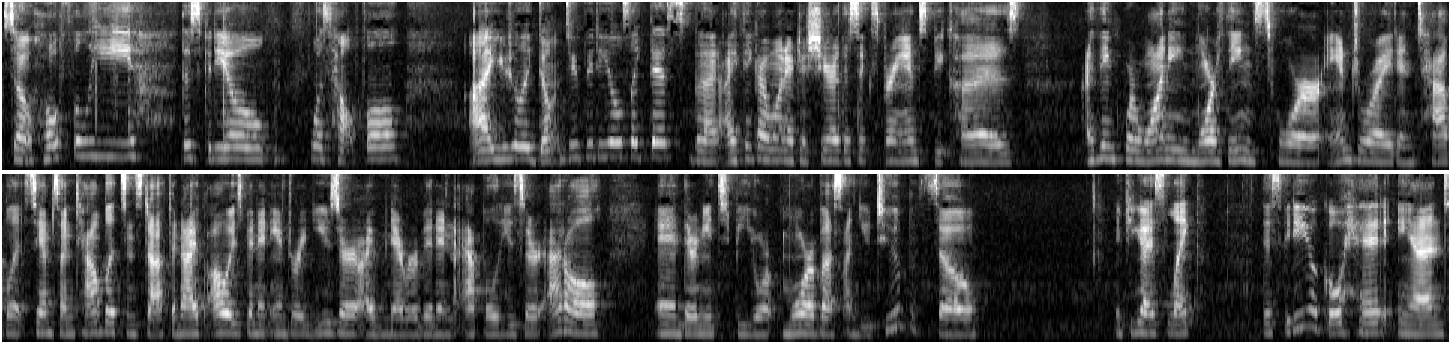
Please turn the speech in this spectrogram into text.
So hopefully this video was helpful. I usually don't do videos like this, but I think I wanted to share this experience because I think we're wanting more things for Android and tablet, Samsung tablets and stuff, and I've always been an Android user. I've never been an Apple user at all, and there needs to be more of us on YouTube. So if you guys like this video, go ahead and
